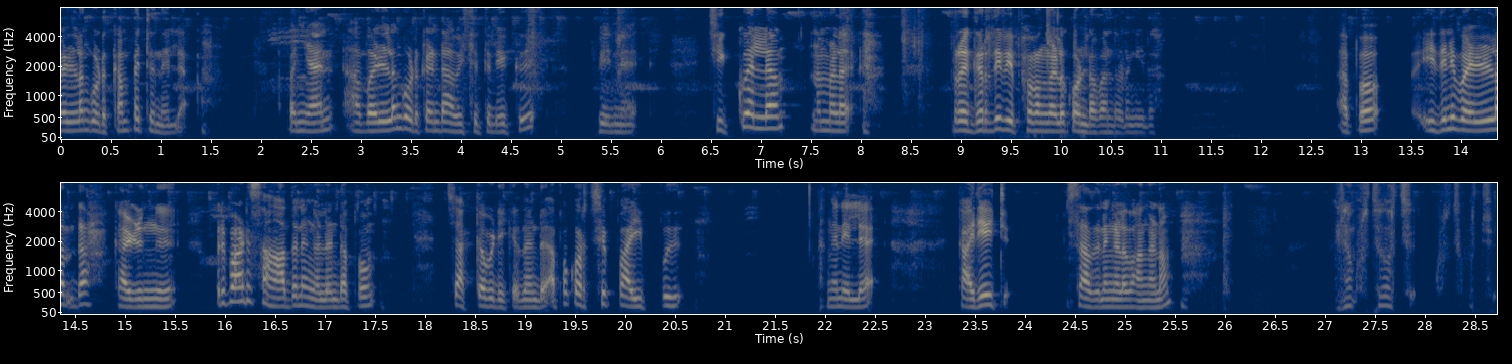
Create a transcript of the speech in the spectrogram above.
വെള്ളം കൊടുക്കാൻ പറ്റുന്നില്ല. അപ്പം ഞാൻ ആ വെള്ളം കൊടുക്കേണ്ട ആവശ്യത്തിലേക്ക് പിന്നെ ചിക്കുമെല്ലാം നമ്മളെ പ്രകൃതി വിഭവങ്ങൾ കൊണ്ടുപോകാൻ തുടങ്ങിയത്. അപ്പോൾ ഇതിന് വെള്ളം ദാ കഴുങ്ങ് ഒരുപാട് സാധനങ്ങളുണ്ട്. അപ്പം ചക്ക പിടിക്കുന്നുണ്ട്. അപ്പോൾ കുറച്ച് പൈപ്പ് അങ്ങനെയുള്ള കാര്യമായിട്ട് സാധനങ്ങൾ വാങ്ങണം. അങ്ങനെ കുറച്ച് കുറച്ച് കുറച്ച് കുറച്ച്.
